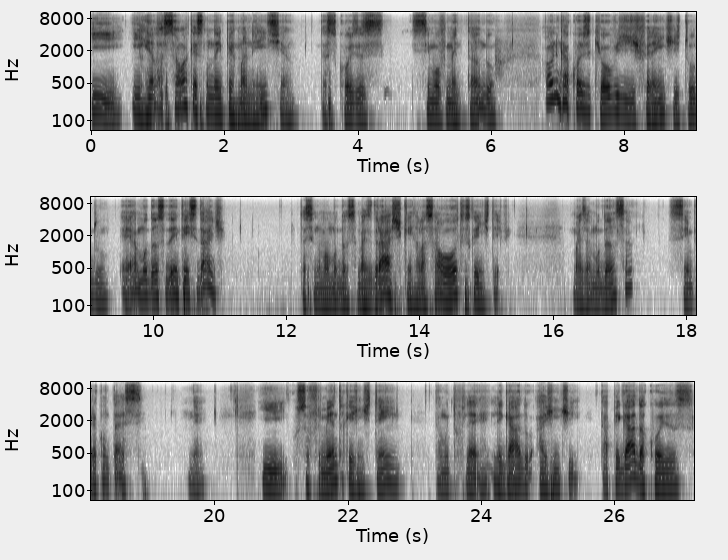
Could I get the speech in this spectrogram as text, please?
E em relação à questão da impermanência das coisas se movimentando, a única coisa que houve de diferente de tudo é a mudança da intensidade. Está sendo uma mudança mais drástica em relação a outras que a gente teve. Mas a mudança sempre acontece, né? E o sofrimento que a gente tem está muito ligado a gente estar tá pegado a coisas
